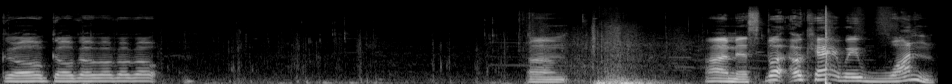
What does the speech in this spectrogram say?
Go, go, go, go, go, go. Um, I missed, but okay, we won.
